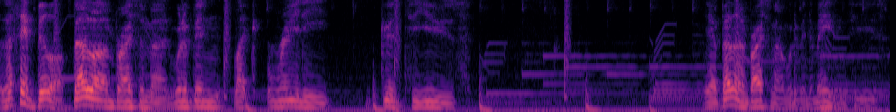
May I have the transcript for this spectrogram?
Let's say Billa, Bella and Brycen-Man would have been like really good to use. Yeah, Bella and Brycen-Man would have been amazing to use.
